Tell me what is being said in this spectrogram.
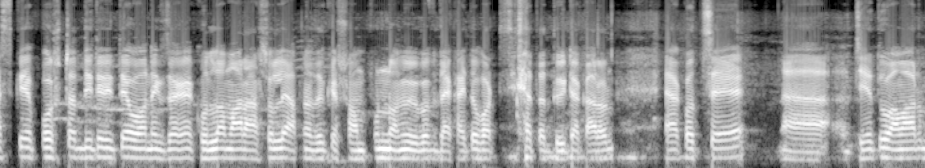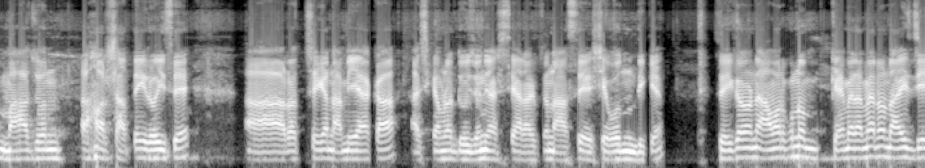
আজকে পোস্টার দিতে দিতে অনেক জায়গায় খুললাম আর আসলে আপনাদেরকে সম্পূর্ণ আমি ওইভাবে দেখাইতেও পারতেছি না, তার দুইটা কারণ। এক হচ্ছে যেহেতু আমার মহাজন আমার সাথেই রয়েছে, আর হচ্ছে কেন আমি একা, আজকে আমরা দুইজনই আসছি, আর একজন আছে সে দিকে। তো এই কারণে আমার কোনো ক্যামেরাম্যানও নাই যে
